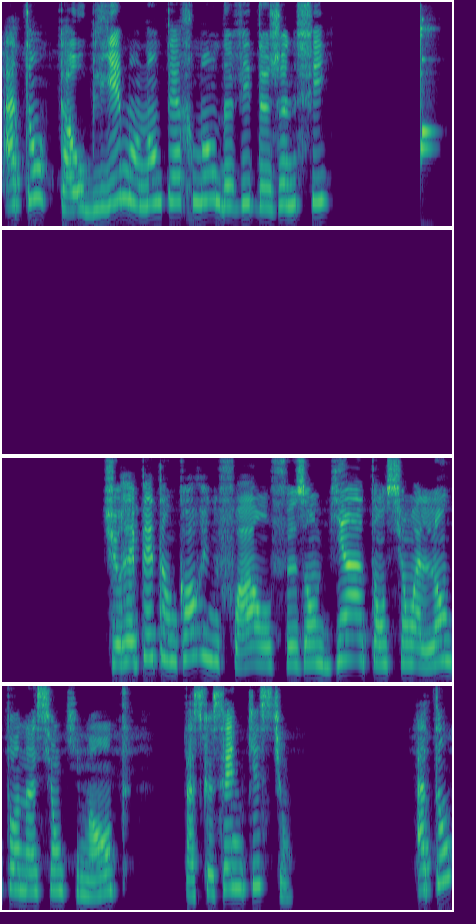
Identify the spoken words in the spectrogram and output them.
Attends, t'as oublié mon enterrement de vie de jeune fille? Tu répètes encore une fois en faisant bien attention à l'intonation qui monte, parce que c'est une question. Attends,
